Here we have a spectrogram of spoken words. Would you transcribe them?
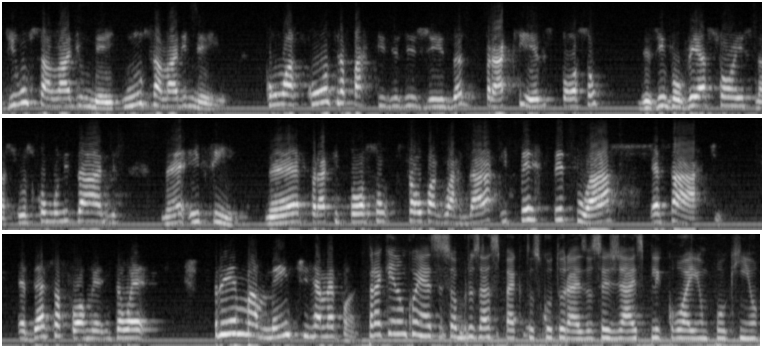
de um salário meio, um salário e meio, com a contrapartida exigida para que eles possam desenvolver ações nas suas comunidades, né, enfim, né, para que possam salvaguardar e perpetuar essa arte. É dessa forma, então é extremamente relevante. Para quem não conhece sobre os aspectos culturais, você já explicou aí um pouquinho,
